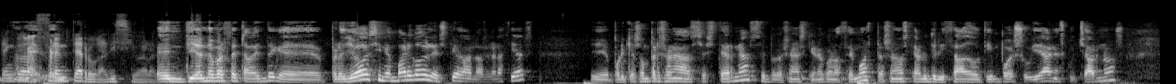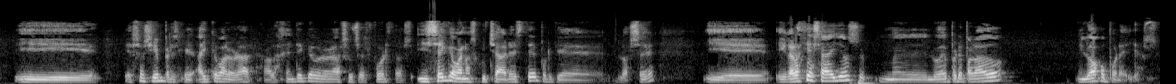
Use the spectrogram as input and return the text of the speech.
tengo la frente en, arrugadísima. Ahora entiendo perfectamente que. Pero yo, sin embargo, les quiero dar las gracias. Eh, porque son personas externas, personas que no conocemos, personas que han utilizado tiempo de su vida en escucharnos. Y eso siempre es que hay que valorar. A la gente hay que valorar sus esfuerzos. Y sé que van a escuchar este porque lo sé. Y, y, gracias a ellos me lo he preparado y lo hago por ellos.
